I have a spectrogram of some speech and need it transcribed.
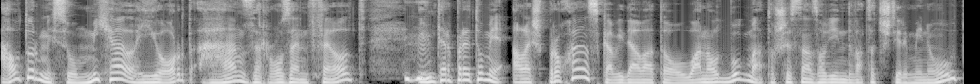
Autormi sú Michal Hjort a Hans Rosenfeld. Mm-hmm. Interpretom je Aleš Procházka, vydává to One Notebook, má to 16 hodin 24 minút.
